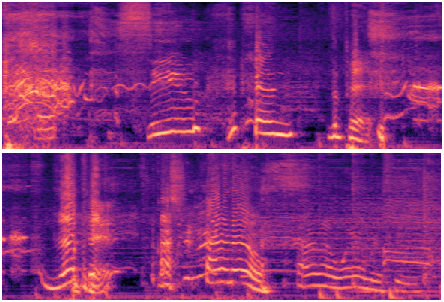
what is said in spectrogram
see you in the pit. the pit. Mark? I don't know. I don't know where I'm gonna see. you.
